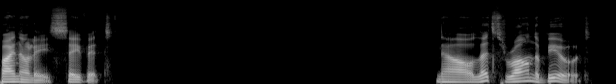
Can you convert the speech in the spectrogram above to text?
Finally, save it. Now let's run the build.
